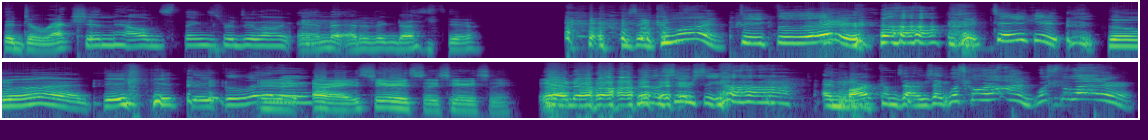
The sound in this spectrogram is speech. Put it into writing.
the direction holds things for too long, and the editing does too. He's like, "Come on, take the letter, take it. Come on, take it, take the letter." All right, seriously, seriously. Yeah. No, no, No, seriously. and Mark comes out. He's like, "What's going on? What's the letter?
